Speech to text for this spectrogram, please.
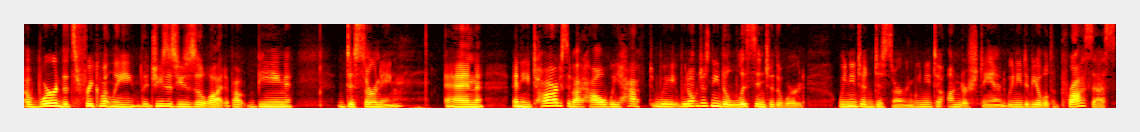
a word that's frequently that Jesus uses a lot about being discerning. And and he talks about how we have to we, we don't just need to listen to the word. We need to discern. We need to understand. We need to be able to process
